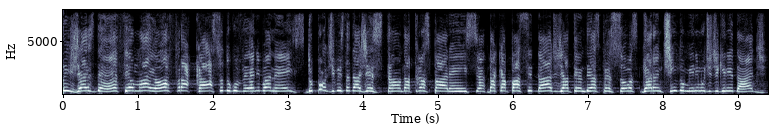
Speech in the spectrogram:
O IGESDF é o maior fracasso do governo ibanês, do ponto de vista da gestão, da transparência, da capacidade de atender as pessoas, garantindo o mínimo de dignidade.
